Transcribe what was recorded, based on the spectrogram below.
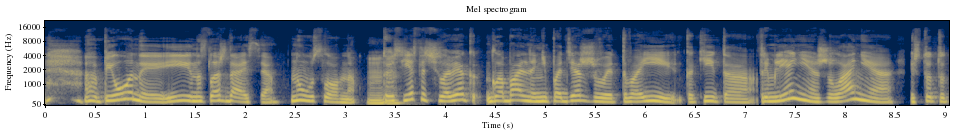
пионы и наслаждайся. Ну, условно. Угу. То есть, если человек глобально не поддерживает твои какие-то стремления, желания и что-то,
